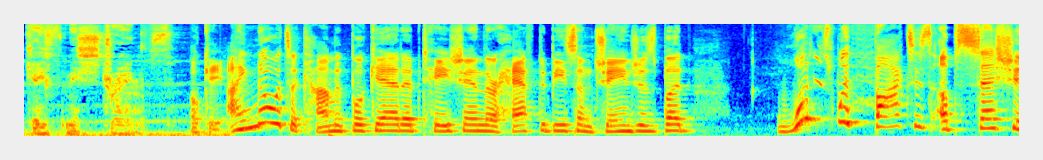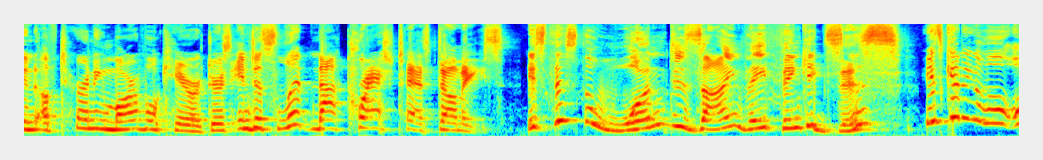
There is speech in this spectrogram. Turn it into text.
gave me strength. Okay, I know it's a comic book adaptation, there have to be some changes, but what is with Fox's obsession of turning Marvel characters into Slipknot crash test dummies? Is this the one design they think exists? It's getting a little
